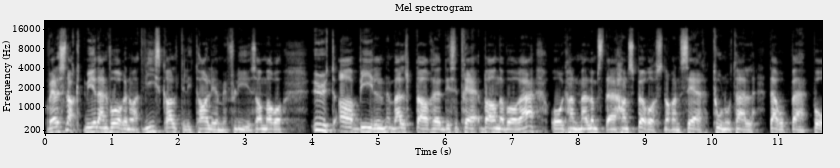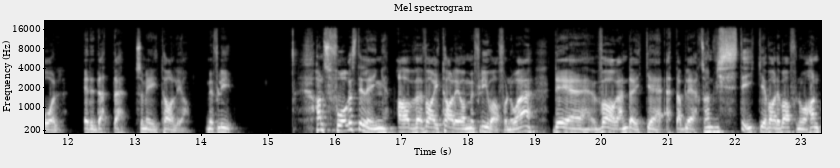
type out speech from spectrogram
Og Vi hadde snakket mye den våren om at vi skal til Italia med fly i sommer. og Ut av bilen velter disse tre barna våre, og han mellomste han spør oss når han ser Thon hotell der oppe på Ål er det dette som er Italia med fly. Hans forestilling av hva Italia med fly var for noe, det var enda ikke etablert. Så Han visste ikke hva det var for noe. Han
